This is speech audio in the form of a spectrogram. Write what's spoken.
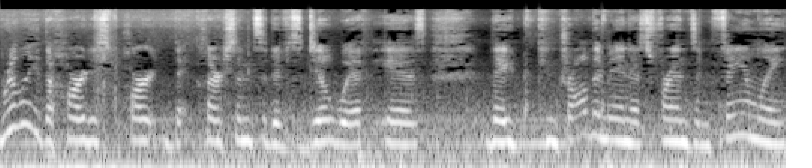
really the hardest part that clairsensitives deal with is they can draw them in as friends and family,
